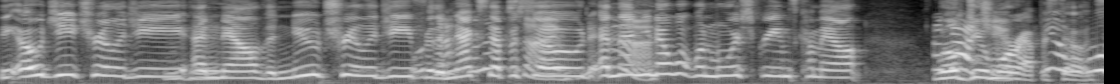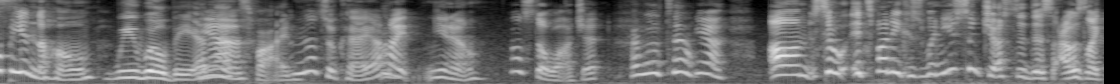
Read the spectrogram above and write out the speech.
the OG trilogy, mm-hmm. and now the new trilogy for the next next episode. And then you know what? When more screams come out, we'll do you. more Yeah, episodes. we'll be in the home. we will be, and yeah, that's fine. And that's okay. I um, might, you know, I'll still watch it. I will too. Yeah. Um. So it's funny because when you suggested this, I was like,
